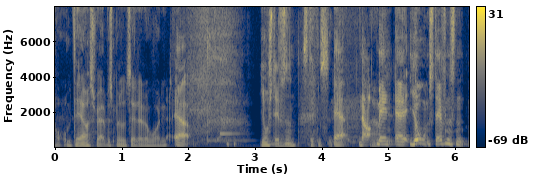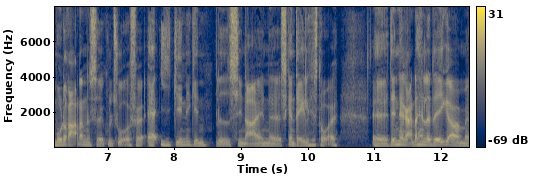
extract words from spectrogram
Jo, men det er også svært, hvis man udtaler det hurtigt. Ja. Jon Steffensen. Steffensen. Ja. Nå, ja. men uh, Jon Steffensen, Moderaternes uh, kulturordfører, er igen igen blevet sin egen uh, skandalehistorie. Uh, den her gang der handler det ikke om uh,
